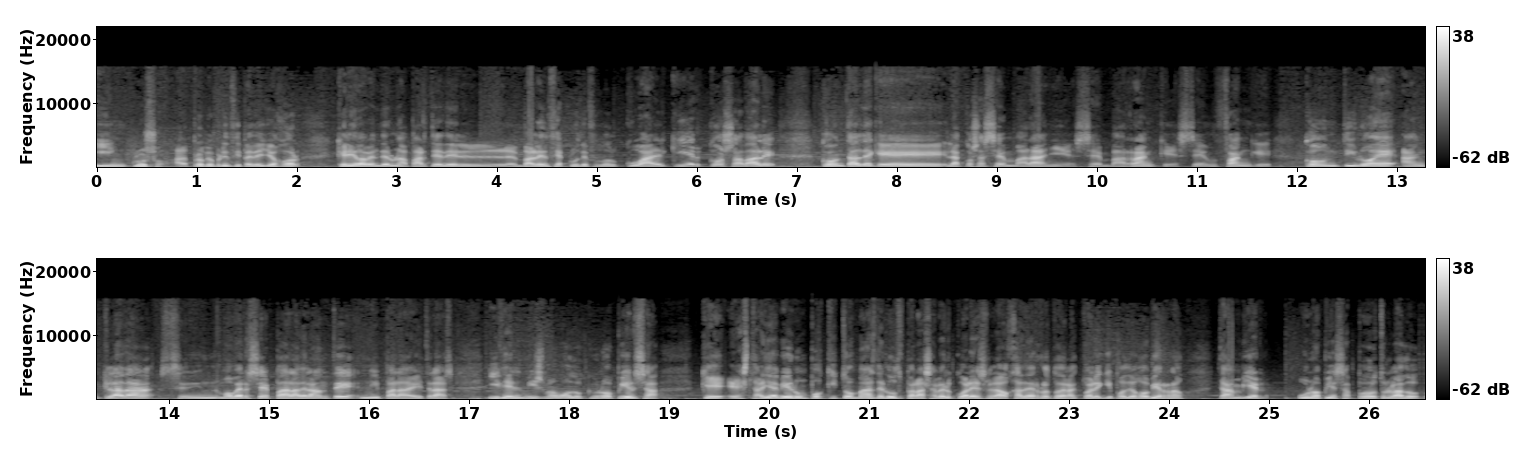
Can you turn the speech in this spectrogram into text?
incluso al propio príncipe de Johor, que iba a vender una parte del Valencia Club de Fútbol. Cualquier cosa vale con tal de que la cosa se enmarañe, se embarranque, se enfangue, continúe anclada sin moverse para adelante ni para detrás. Y del mismo modo que uno piensa que estaría bien un poquito más de luz para saber cuál es la hoja de roto del actual equipo de gobierno, también uno piensa, por otro lado,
